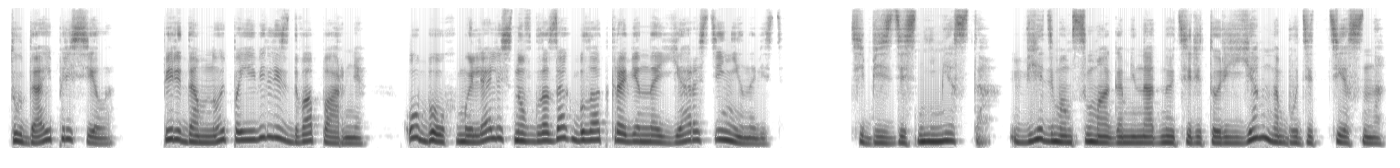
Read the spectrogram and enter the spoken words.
Туда и присела. Передо мной появились два парня. Оба ухмылялись, но в глазах была откровенная ярость и ненависть. «Тебе здесь не место. Ведьмам с магами на одной территории явно будет тесно»,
